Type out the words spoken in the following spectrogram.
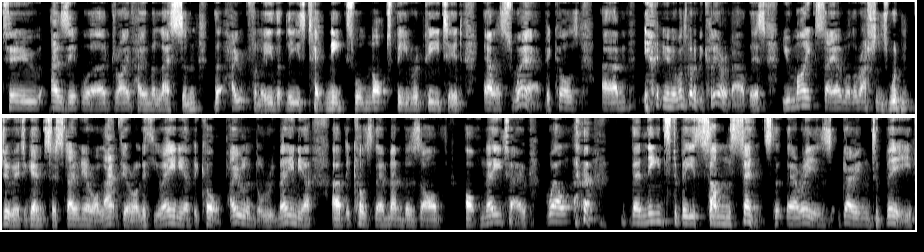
to, as it were, drive home a lesson that hopefully that these techniques will not be repeated elsewhere because um, you know, one's got to be clear about this. You might say, oh, well, the Russians wouldn't do it against Estonia or Latvia or Lithuania because Poland or Romania uh, because they're members of of NATO. Well. there needs to be some sense that there is going to be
